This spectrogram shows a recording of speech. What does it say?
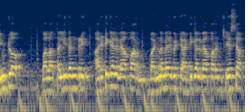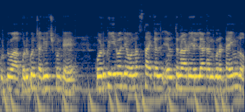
ఇంట్లో వాళ్ళ తల్లిదండ్రి అరటికాయల వ్యాపారం బండ్ల మీద పెట్టి అరటికాయల వ్యాపారం చేసి ఆ కుటుంబ ఆ కొడుకుని చదివించుకుంటే కొడుకు ఈ రోజే ఉన్నత స్థాయికి వెళ్- వెళ్తున్నాడు వెళ్ళాడు అనుకున్న టైంలో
